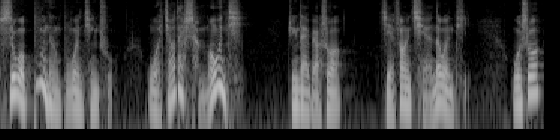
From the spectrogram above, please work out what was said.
使我不能不问清楚，我交代什么问题？军代表说：“解放前的问题。”我说：“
